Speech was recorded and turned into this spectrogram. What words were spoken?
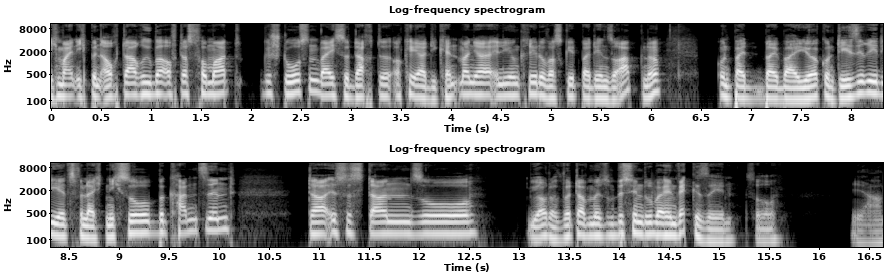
ich meine, ich bin auch darüber auf das Format gestoßen, weil ich so dachte, okay, ja, die kennt man ja, Ellie und Credo, was geht bei denen so ab, ne? Und bei, bei, bei Jörg und Desiree, die jetzt vielleicht nicht so bekannt sind, da ist es dann so, ja, da wird da so ein bisschen drüber hinweggesehen. So. Ja,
